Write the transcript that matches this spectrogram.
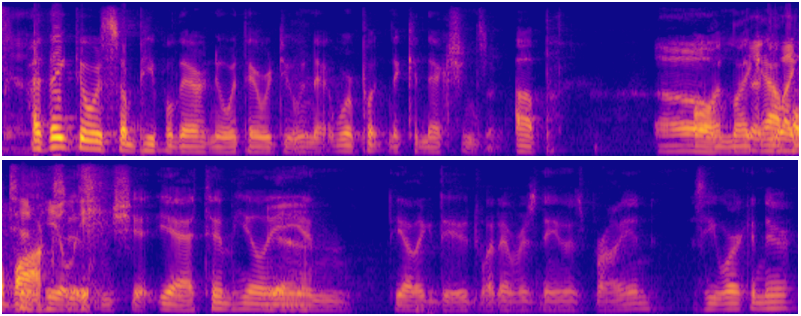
Yeah. I think there was some people there who knew what they were doing. That were putting the connections up Oh, on like Apple like boxes Healy. and shit. Yeah, Tim Healy Yeah. and the other dude, whatever his name is, Brian. Is he working there?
